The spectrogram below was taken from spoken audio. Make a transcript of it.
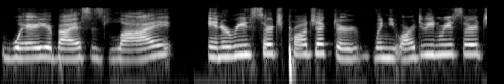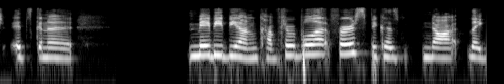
where your biases lie in a research project or when you are doing research, it's going to maybe be uncomfortable at first because not like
